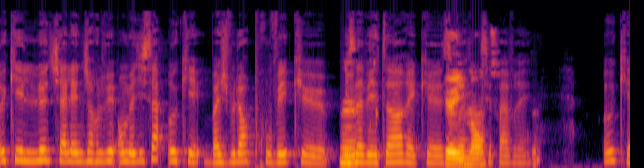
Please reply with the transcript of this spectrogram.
ok le challenge à relever. On me dit ça, ok, bah je vais leur prouver que ils mmh. avaient tort et que c'est pas, vrai. Ok,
